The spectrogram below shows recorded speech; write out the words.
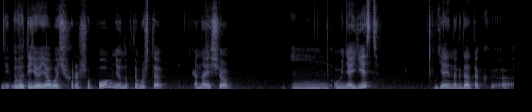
Ну вот ее я очень хорошо помню, ну потому что она еще у меня есть, я иногда так э,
